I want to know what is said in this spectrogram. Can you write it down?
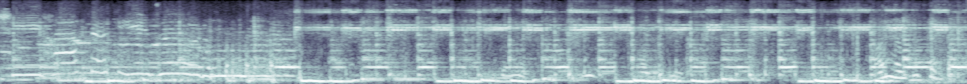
she हा, नंतर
